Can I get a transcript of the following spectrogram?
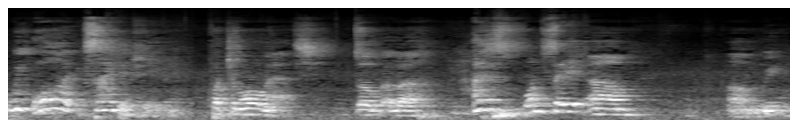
we all are excited for tomorrow match. So uh, I just want to say, um, um, we,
